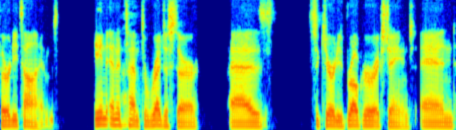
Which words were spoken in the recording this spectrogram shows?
30 times in an wow. attempt to register as securities broker exchange. And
